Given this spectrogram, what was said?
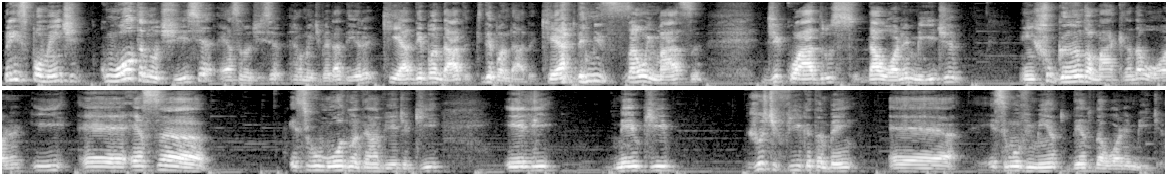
Principalmente com outra notícia, essa notícia realmente verdadeira, que é a debandada, que debandada, que é a demissão em massa de quadros da Warner Media, enxugando a máquina da Warner. E é, essa, esse rumor do Lanterna Verde aqui, ele meio que justifica também é, esse movimento dentro da Warner Media.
